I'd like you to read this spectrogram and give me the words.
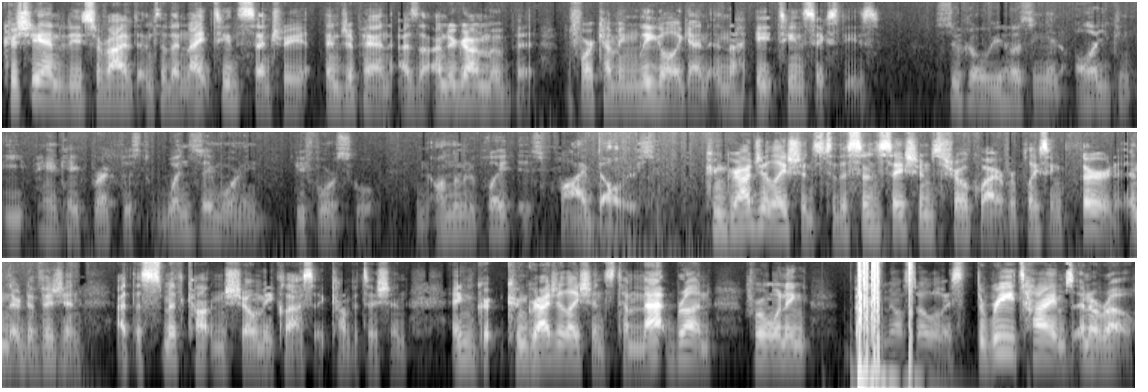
Christianity survived into the 19th century in Japan as the underground movement before coming legal again in the 1860s. Suka will be hosting an all-you-can-eat pancake breakfast Wednesday morning before school. An unlimited plate is $5. Congratulations to the Sensations Show Choir for placing third in their division at the Smith Cotton Show Me Classic competition. And gr- congratulations to Matt Brunn for winning Best Male Soloist three times in a row.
